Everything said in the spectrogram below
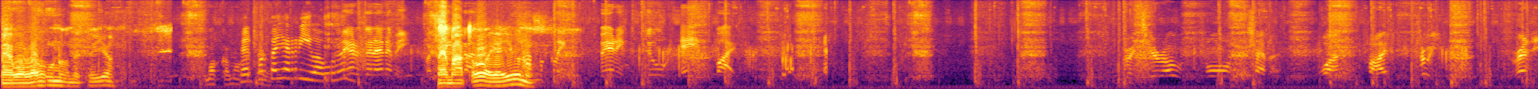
Me voló uno donde estoy yo. Mosca, mosca. El porta allá arriba, weón. Me mató, ahí hay uno. Half a click. Bearing 285. Grid 0, 4, 7, 1, 5, 3. Ready.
